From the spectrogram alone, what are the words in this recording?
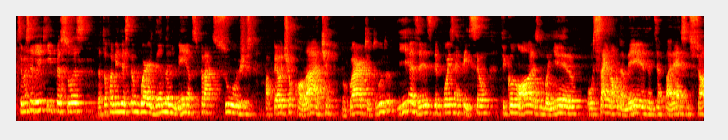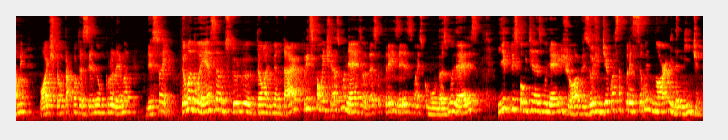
Se você vê que pessoas da tua família estão guardando alimentos, pratos sujos, papel de chocolate no quarto e tudo, e às vezes depois da refeição ficam horas no banheiro, ou sai logo da mesa, desaparece, some, pode então estar acontecendo um problema disso aí. Então uma doença, um distúrbio então, alimentar, principalmente nas mulheres, uma doença três vezes mais comum nas mulheres e principalmente nas mulheres jovens. Hoje em dia com essa pressão enorme da mídia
